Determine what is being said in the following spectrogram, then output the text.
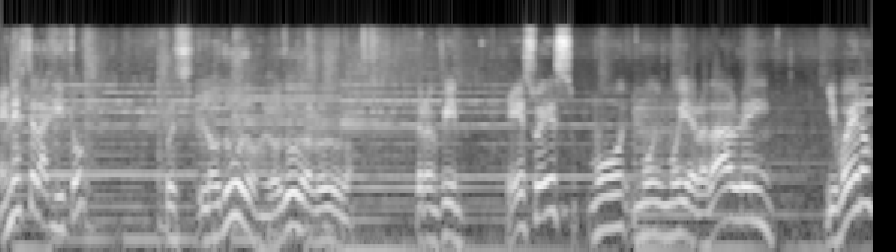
en este laguito, pues lo dudo, lo dudo, lo dudo. Pero en fin, eso es muy, muy, muy agradable. Y, y bueno,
